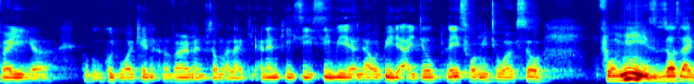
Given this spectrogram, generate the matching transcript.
very uh, good working environment somewhere like NNPC, CB, and that would be the ideal place for me to work. So for me, it's just like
